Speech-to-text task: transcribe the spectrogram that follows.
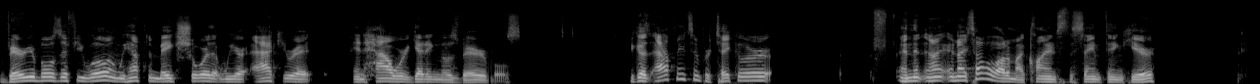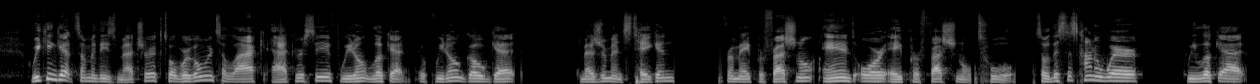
variables, if you will, and we have to make sure that we are accurate in how we're getting those variables. Because athletes in particular, and then and I, and I tell a lot of my clients the same thing here. We can get some of these metrics, but we're going to lack accuracy if we don't look at if we don't go get measurements taken from a professional and or a professional tool. So this is kind of where we look at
